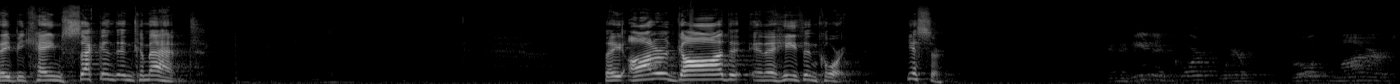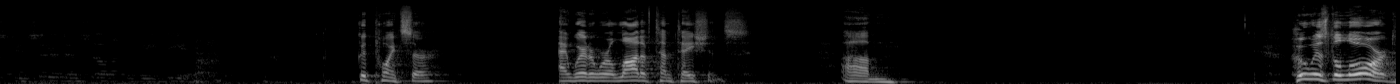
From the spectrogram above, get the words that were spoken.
They became second in command. They honored God in a heathen court. Yes, sir. In a heathen court where both monarchs consider themselves to be deities. Good point, sir. And where there were a lot of temptations. Um, who is the Lord?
